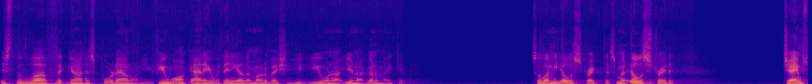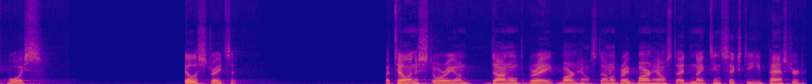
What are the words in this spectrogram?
is the love that God has poured out on you. If you walk out of here with any other motivation, you, you are not, you're not going to make it. So let me illustrate this. I'm going to illustrate it. James Boice illustrates it by telling a story on Donald Grey Barnhouse. Donald Grey Barnhouse died in 1960. He pastored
